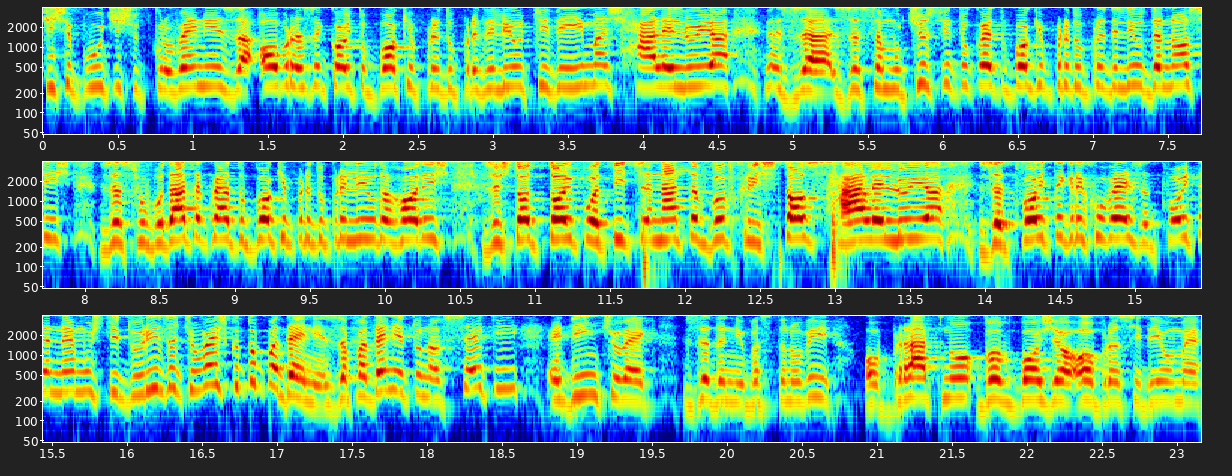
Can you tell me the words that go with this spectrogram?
ти ще получиш откровение за образа, който Бог е предопределил ти да имаш. Халелуя! За, за самочувствието, което Бог е предопределил да носиш, за свободата, която Бог е предопределил да ходиш, защото Той плати цената в Христос. Халелуя! За твоите грехове, за твоите немощи, дори за човешкото падение, за падението на всеки един човек, за да ни възстанови обратно в Божия образ и да имаме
